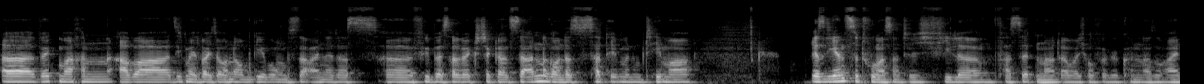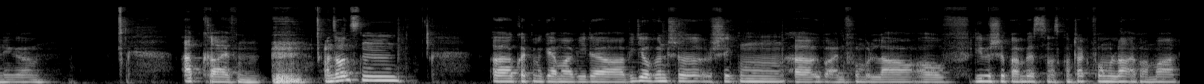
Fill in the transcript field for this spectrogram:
äh, wegmachen, aber sieht man vielleicht auch in der Umgebung, dass der eine das äh, viel besser wegsteckt als der andere. Und das hat eben mit dem Thema Resilienz zu tun, was natürlich viele Facetten hat, aber ich hoffe, wir können also einige abgreifen. Ansonsten äh, könnt mir gerne mal wieder Videowünsche schicken äh, über ein Formular auf Liebeschip am besten, das Kontaktformular einfach mal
